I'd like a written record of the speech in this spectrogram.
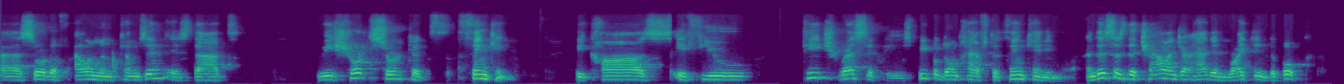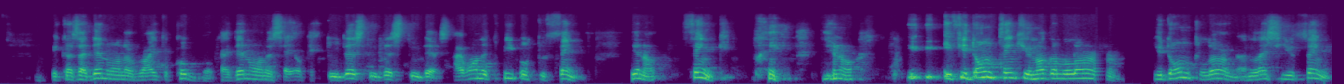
uh, sort of element comes in, is that we short circuit thinking because if you teach recipes, people don't have to think anymore. And this is the challenge I had in writing the book because I didn't want to write a cookbook. I didn't want to say, okay, do this, do this, do this. I wanted people to think, you know, think. you know, if you don't think, you're not going to learn. You don't learn unless you think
